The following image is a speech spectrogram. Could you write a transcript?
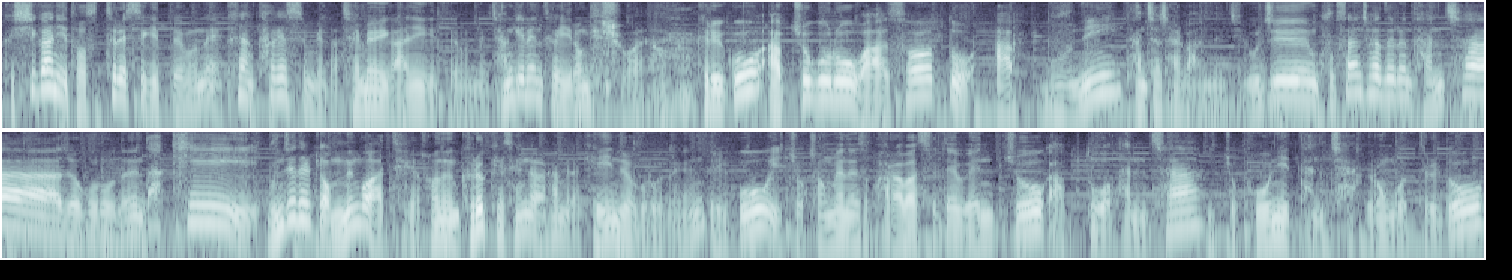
그 시간이 더 스트레스이기 때문에 그냥 타겠습니다. 제 명의가 아니기 때문에 장기 렌트가 이런 게 좋아요. 그리고 앞쪽으로 와서 또 앞문이 단차 잘 맞는지. 요즘 국산 차들은 단차적으로는 딱히 문제될 게 없는 것 같아요. 저는 그렇게 생각을 합니다. 개인적으로는. 그리고 이쪽 정면에서 바라봤을 때 왼쪽 앞도 단차, 이쪽 보닛 단차 이런 것들도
